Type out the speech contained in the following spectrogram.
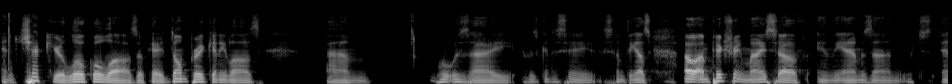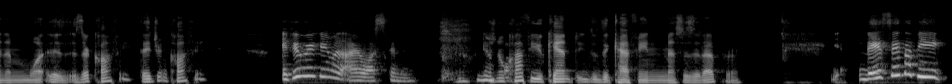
and check your local laws. Okay, don't break any laws. Um, what was I? I was going to say something else. Oh, I'm picturing myself in the Amazon, which and I'm what is, is there coffee? They drink coffee. If you're working with ayahuasca, no. no there's no, no coffee. You can't. The caffeine messes it up, or yeah, they say that the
